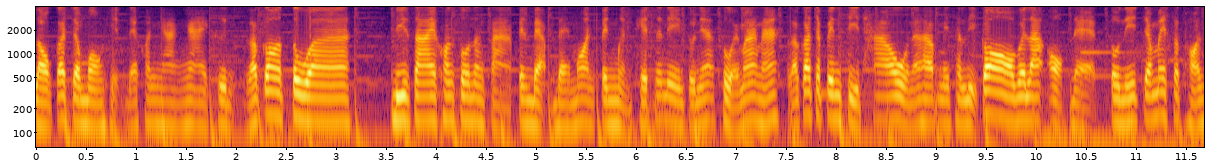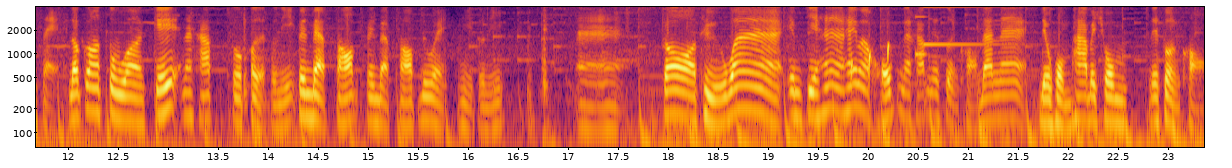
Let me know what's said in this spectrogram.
เราก็จะมองเห็นได้ค่อนข้างง่ายขึ้น แล้วก็ตัว ดีไซน์คอนโซลต่างๆ เป็นแบบไดมอนด์เป็นเหมือนเพชรนั่นเองตัวนี้สวยมากนะ แล้วก็จะเป็นสีเทานะครับเมทัลลิกก็เวลาออกแดด ตัวนี้จะไม่สะท้อนแสง แล้วก็ตัวเก๊ะนะครับตัวเปิดตัวนี้เป็นแบบซอฟต์เป็นแบบซอฟต์ด้วยนี่ตัวนี้อ่าก็ถือว่า MG5 ให้มาครบนะครับในส่วนของด้านหน้า เดี๋ยวผมพาไปชมในส่วนของ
